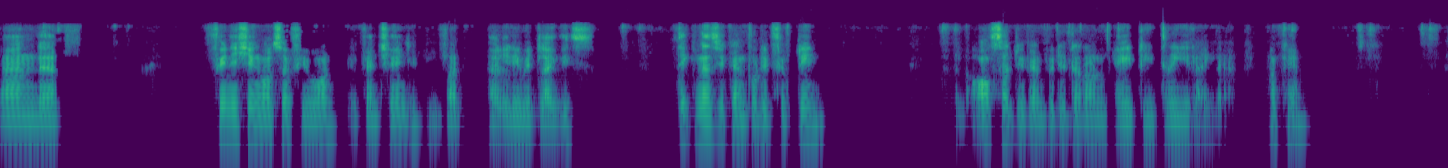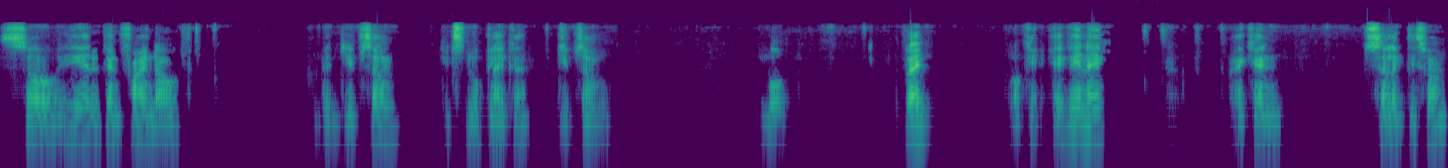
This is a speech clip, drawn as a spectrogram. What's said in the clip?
and uh, finishing also if you want, you can change it, but I'll leave it like this. Thickness you can put it 15 and offset you can put it around 83 like that. Okay, so here you can find out the gypsum. It's look like a gypsum board right? Okay again i i can select this one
